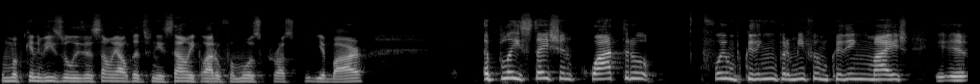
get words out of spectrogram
uma pequena visualização em alta definição e, claro, o famoso Cross Media Bar. A PlayStation 4 foi um bocadinho, para mim, foi um bocadinho mais, eh,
